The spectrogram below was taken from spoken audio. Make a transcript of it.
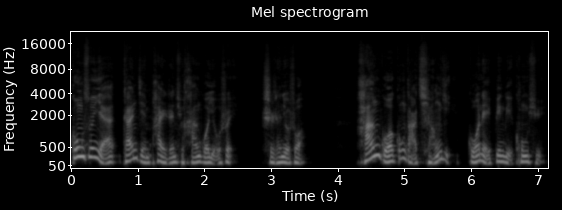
公孙衍赶紧派人去韩国游说，使臣就说：韩国攻打强邑，国内兵力空虚，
